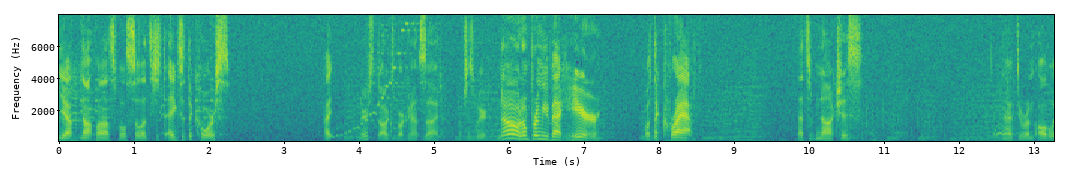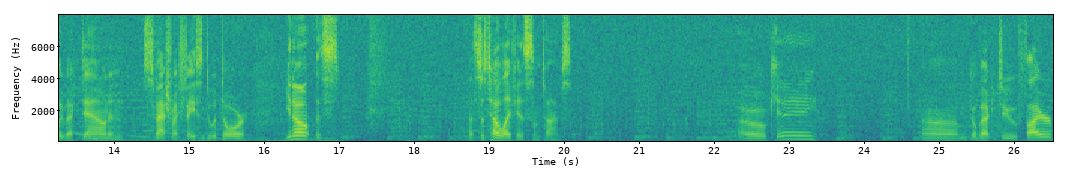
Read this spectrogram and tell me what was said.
yep, not possible. So let's just exit the course. I there's dogs barking outside, which is weird. No, don't bring me back here. What the crap? That's obnoxious. I have to run all the way back down and smash my face into a door. You know, it's that's just how life is sometimes. Okay. Um, go back to fire.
